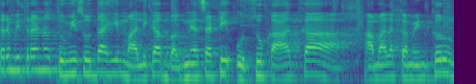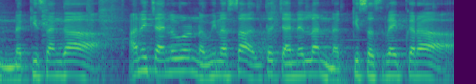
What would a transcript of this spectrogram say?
तर मित्रांनो तुम्ही सुद्धा ही मालिका बघण्यासाठी उत्सुक आहात का? आम्हाला कमेंट करून नक्की सांगा. आणि चॅनलवर नवीन असाल तर चॅनलला नक्की सबस्क्राईब करा.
